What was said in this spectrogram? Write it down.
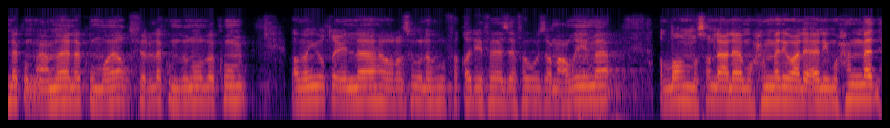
لكم أعمالكم ويغفر لكم ذنوبكم. ومن يطع الله ورسوله فقد فاز فوزا عظيما. اللهم صل على محمد وعلى آل محمد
